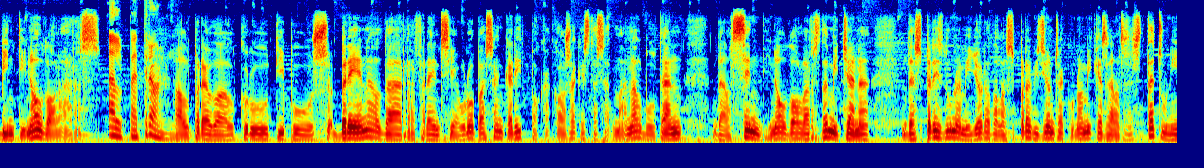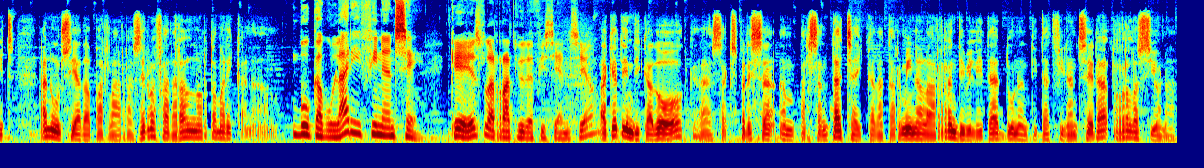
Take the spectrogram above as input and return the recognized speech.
1,3229 dòlars. El petroli. El preu del cru tipus Brent, el de referència a Europa s'ha encarit poca cosa aquesta setmana al voltant dels 119 dòlars de mitjana després d'una millora de les previsions econòmiques als Estats Units anunciada per la Reserva Federal Nord-Americana. Vocabulari financer. Què és la ràtio d'eficiència? Aquest indicador, que s'expressa en percentatge i que determina la rendibilitat d'una entitat financera, relaciona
